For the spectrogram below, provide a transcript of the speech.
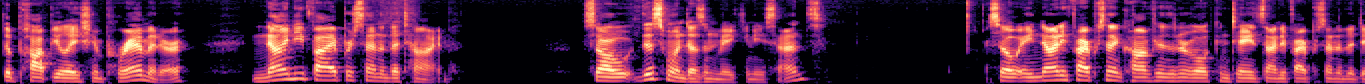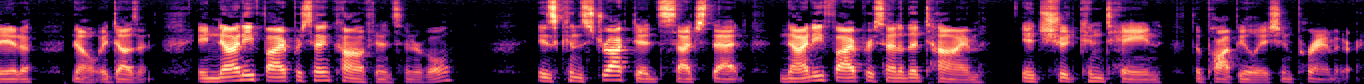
the population parameter 95% of the time. So this one doesn't make any sense. So a 95% confidence interval contains 95% of the data. No, it doesn't. A 95% confidence interval is constructed such that 95% of the time it should contain the population parameter.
